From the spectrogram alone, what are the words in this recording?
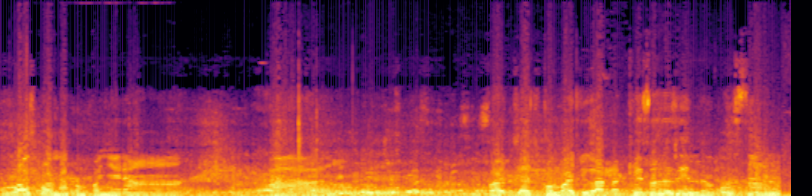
was por una compañera ah, para, para, como ayudarla. ¿Qué estás haciendo, Gustavo?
